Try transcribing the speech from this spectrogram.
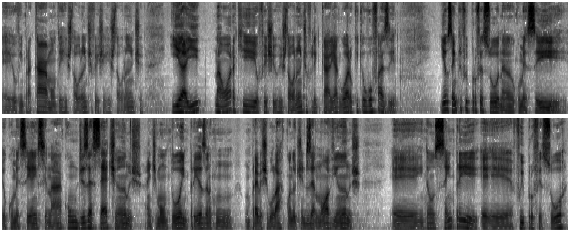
é, eu vim para cá, montei restaurante, fechei restaurante. E aí, na hora que eu fechei o restaurante, eu falei, cara, e agora o que, que eu vou fazer? E eu sempre fui professor, né? Eu comecei, eu comecei a ensinar com 17 anos. A gente montou a empresa com um pré-vestibular quando eu tinha 19 anos. É, então, eu sempre é, é, fui professor,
